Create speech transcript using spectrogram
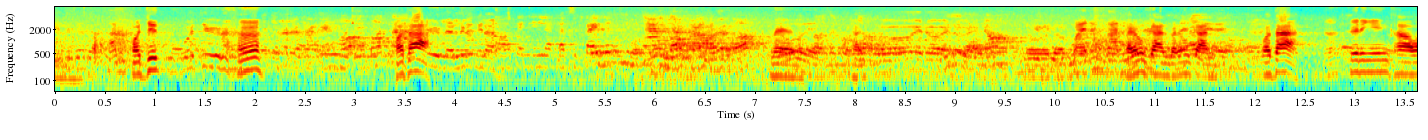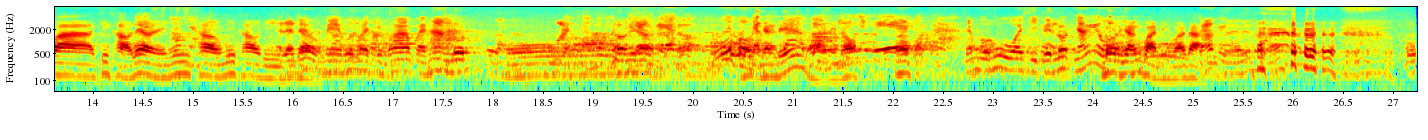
กินบ่เยอะพัดบ่จิตเออว่าถ้าเป็นนี่แหละก็สิไปเบิ่งทีมงานแล้วไปเนาะแม่นครับนี่แหละเนาะเออเดี๋ยวไปทั้งกันไปต้องการไปต้องการว่าตาคือได้ยินข่าวว่ากินข้าวแล้วได้ยินข่าวมีข่าวดีแล้วเดี๋ยวเมย์เพิ่นว่าสิพาไปห้างรถโอ้เราเนี่ยโอ้อย่างเด้บาดนี่เนาะเออยังบ่ฮู้ว่าสิเป็นรถหยังอยู่รถยังบาดนี่ว่าตาจักอยู่โอ้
